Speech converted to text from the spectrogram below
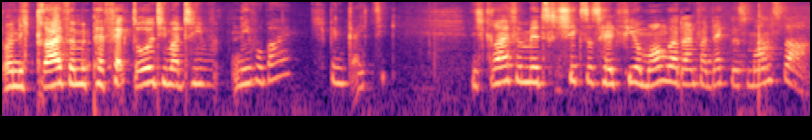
Und ich greife mit perfekter Ultimative. Ne, wobei? Ich bin geizig. Ich greife mit Schicksalsheld 4 Manga dein verdecktes Monster an.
